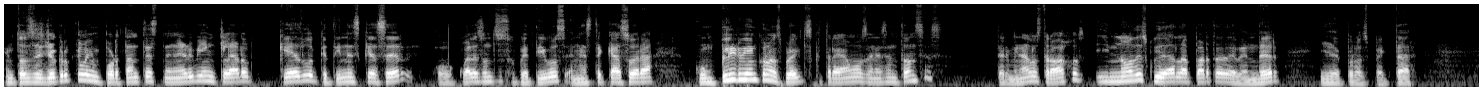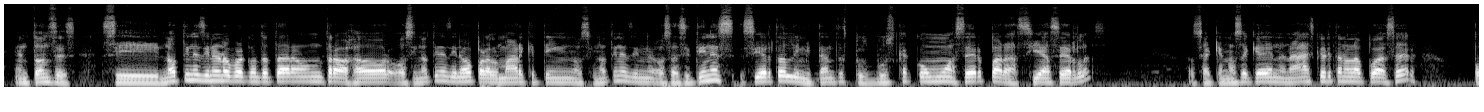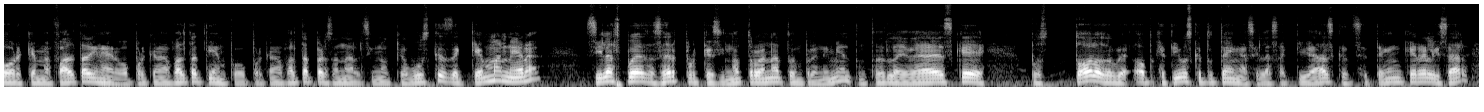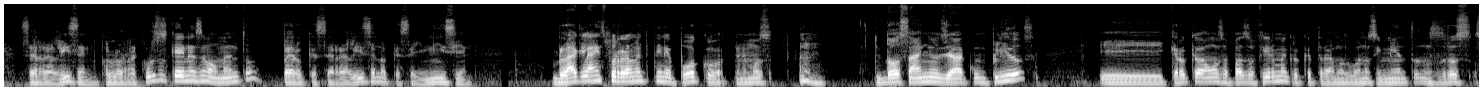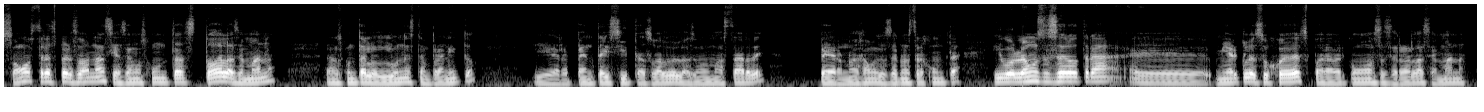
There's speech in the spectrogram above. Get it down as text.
Entonces yo creo que lo importante es tener bien claro qué es lo que tienes que hacer o cuáles son tus objetivos. En este caso era cumplir bien con los proyectos que traíamos en ese entonces, terminar los trabajos y no descuidar la parte de vender y de prospectar. Entonces, si no tienes dinero para contratar a un trabajador o si no tienes dinero para el marketing o si no tienes dinero, o sea, si tienes ciertas limitantes, pues busca cómo hacer para así hacerlas. O sea, que no se queden en, ah, es que ahorita no la puedo hacer porque me falta dinero, o porque me falta tiempo, o porque me falta personal, sino que busques de qué manera sí las puedes hacer, porque si no truena tu emprendimiento. Entonces la idea es que pues todos los objetivos que tú tengas y las actividades que se tengan que realizar se realicen con los recursos que hay en ese momento, pero que se realicen o que se inicien. Black Lines pues realmente tiene poco, tenemos dos años ya cumplidos y creo que vamos a paso firme, creo que traemos buenos cimientos. Nosotros somos tres personas y hacemos juntas toda la semana. Hacemos juntas los lunes tempranito y de repente hay citas o algo y lo hacemos más tarde. Pero no dejamos de hacer nuestra junta. Y volvemos a hacer otra eh, miércoles o jueves para ver cómo vamos a cerrar la semana.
